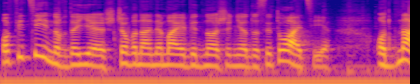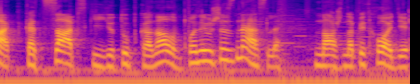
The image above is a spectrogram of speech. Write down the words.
офіційно вдає, що вона не має відношення до ситуації. Однак кацапський ютуб канал вони вже знесли. Наш на підході.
